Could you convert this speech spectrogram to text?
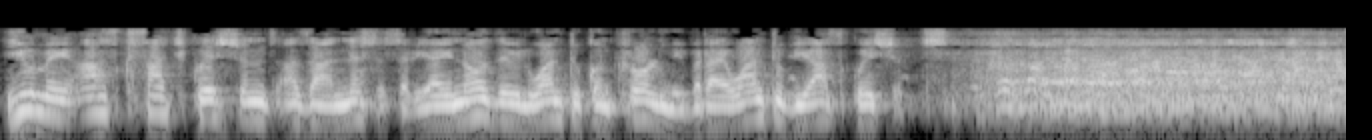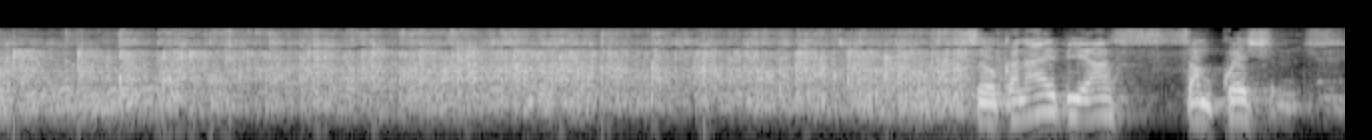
you may ask such questions as are necessary. I know they will want to control me, but I want to be asked questions. so can I be asked some questions?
